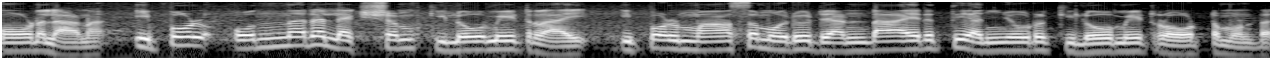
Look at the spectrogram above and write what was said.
മോഡലാണ്. ഇപ്പോൾ ഒന്നര ലക്ഷം കിലോമീറ്ററായി. ഇപ്പോൾ മാസം ഒരു രണ്ടായിരത്തി അഞ്ഞൂറ് കിലോമീറ്റർ ഓട്ടമുണ്ട്.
